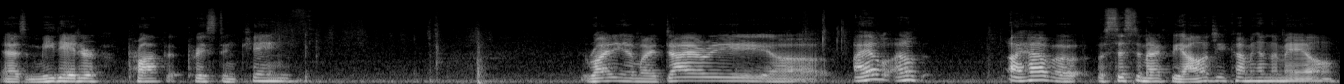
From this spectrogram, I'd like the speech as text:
as mediator, prophet, priest, and king. Writing in my diary, uh, I have I don't I have a, a, systematic theology coming in the mail.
